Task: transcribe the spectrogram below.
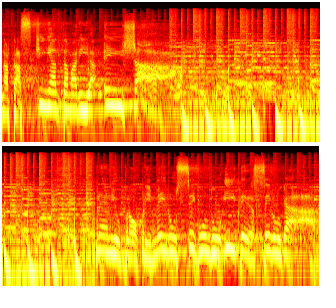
na Tasquinha da Maria em Chá. Prêmio Pro primeiro, segundo e terceiro lugar.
